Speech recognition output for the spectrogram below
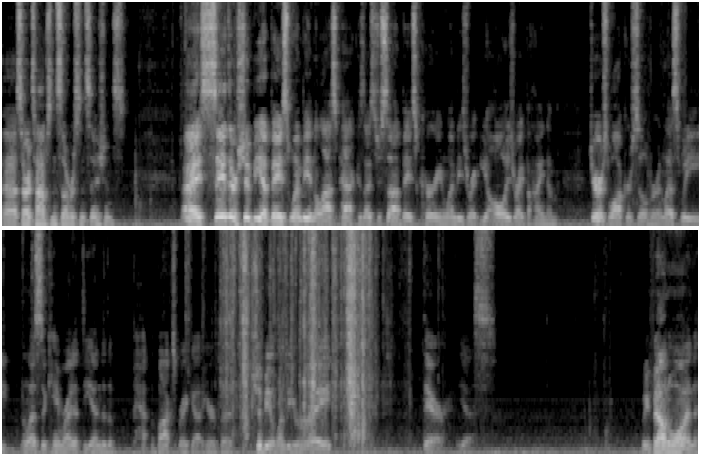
uh, Ausar Thompson, Silver Sensations. I say there should be a base Wemby in the last pack because I just saw a base Curry and Wemby's right, always right behind him. Jarace Walker Silver, unless we, unless it came right at the end of the box breakout here, but should be a Wemby right there. Yes, we found one.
